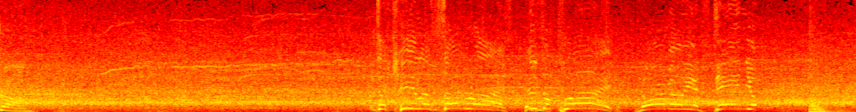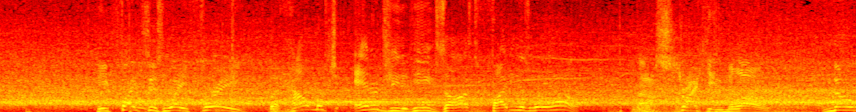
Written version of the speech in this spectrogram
strong. Tequila Sunrise is applied. Normally it's Daniel. He fights his way free. But how much energy did he exhaust fighting his way out? A striking blow. No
